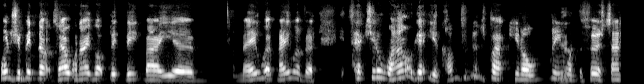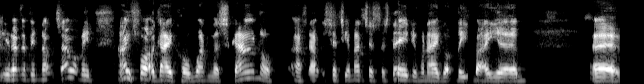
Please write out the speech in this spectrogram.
once you've been knocked out, when I got beat, beat by uh, Mayweather, Mayweather, it takes you a while to get your confidence back. You know, I mean, yeah. the first time you've ever been knocked out. I mean, I fought a guy called Juan Lazcano at, the City of Manchester Stadium when I got beat by um, um,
